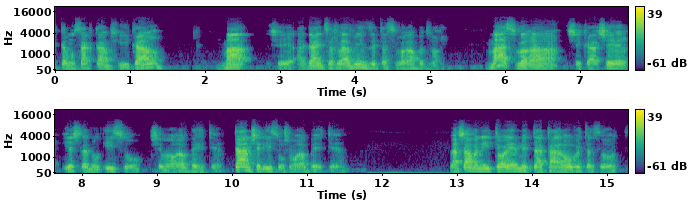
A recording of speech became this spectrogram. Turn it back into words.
את המושג טעם כעיקר. מה שעדיין צריך להבין זה את הסברה בדברים. מה הסברה שכאשר יש לנו איסור שמעורב בהיתר, טעם של איסור שמעורב בהיתר, ועכשיו אני תואם את התערובת הזאת,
